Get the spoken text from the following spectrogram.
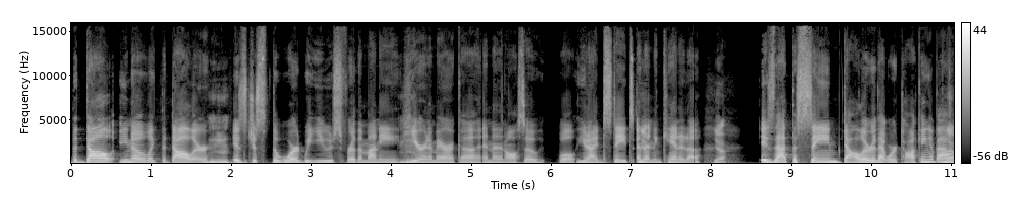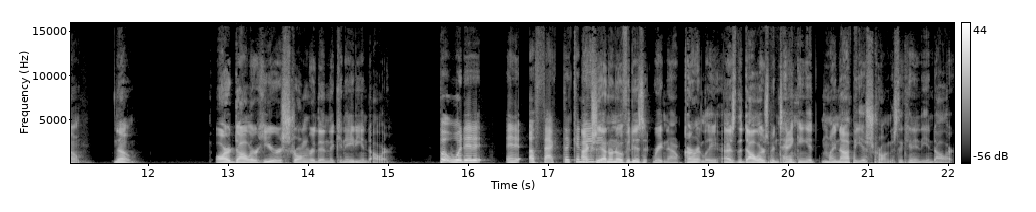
the dollar, you know, like the dollar Mhm. is just the word we use for the money Mhm. here in America and then also, well, United States and Yep. then in Canada. yeah, Is that the same dollar that we're talking about? no, no. Our dollar here is stronger than the Canadian dollar. But would it, affect the Canadian? Actually, I don't know if it isn't right now. Currently, as the dollar's been tanking, it might not be as strong as the Canadian dollar.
